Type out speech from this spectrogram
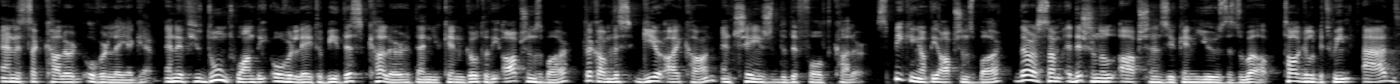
and it's a colored overlay again. And if you don't want the overlay to be this color, then you can go to the options bar, click on this gear icon and change the default color. Speaking of the options bar, there are some additional options you can use as well. Toggle between add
